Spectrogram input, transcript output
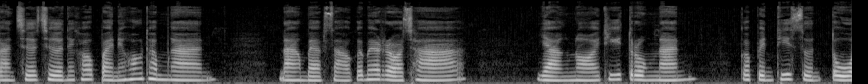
การเชื้อเชิญให้เข้าไปในห้องทำงาน นางแบบสาวก็ไม่รอช้า อย่างน้อยที่ตรงนั้น ก็เป็นที่ส่วนตัว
